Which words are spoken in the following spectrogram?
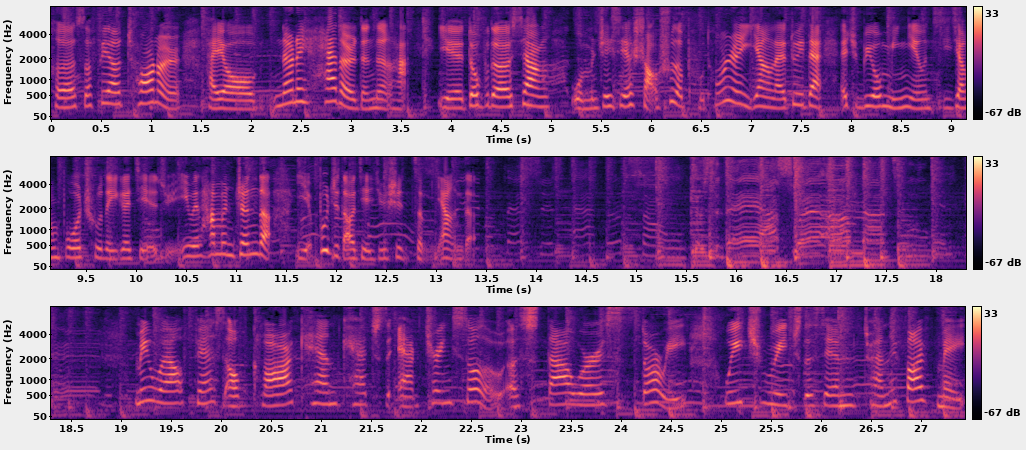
和 Sophia Turner，还有 Nelly Heather 等等哈。也都不得像我们这些少数的普通人一样来对待 HBO 明年即将播出的一个结局，因为他们真的也不知道结局是怎么样的。Well, fans of Clark can catch the actor in Solo, a Star Wars story, which reached the same 25 May.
